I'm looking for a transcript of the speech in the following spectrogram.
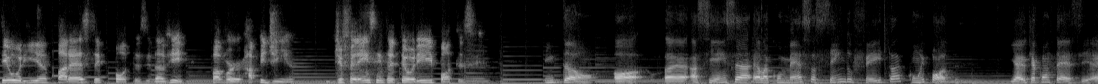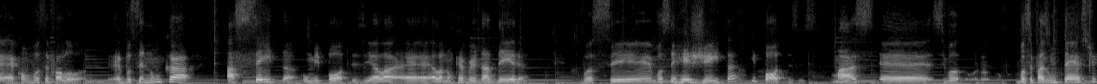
teoria para essa hipótese. Davi, por favor, rapidinho. Diferença entre teoria e hipótese. Então, ó, é, a ciência ela começa sendo feita com hipóteses. E aí o que acontece? É, é como você falou, é, você nunca aceita uma hipótese, ela, é, ela nunca é verdadeira. Você, você rejeita hipóteses. Mas é, se vo, você faz um teste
